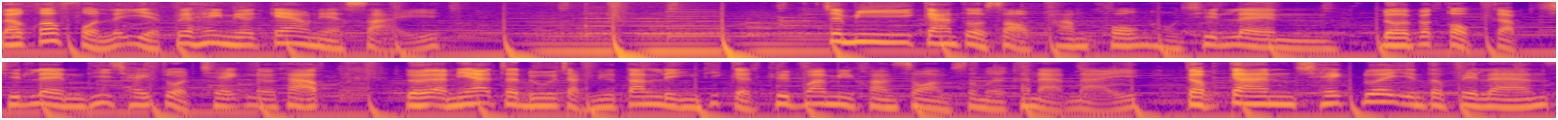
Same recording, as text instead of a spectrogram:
แล้วก็ฝนละเอียดเพื่อให้เนื้อแก้วเนี่ยใส จะมีการตรวจสอบความโค้งของชิ้นเลน โดยประกบกับชิ้นเลนที่ใช้ตรวจเช็คนะครับ โดยอันนี้จะดูจากนิวตันลิงที่เกิดขึ้นว่ามีความสม่ำเสมอขนาดไหน กับการเช็คด้วย interference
